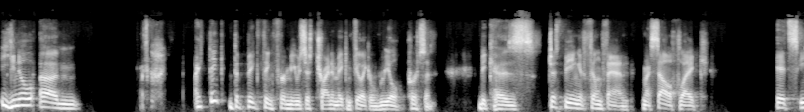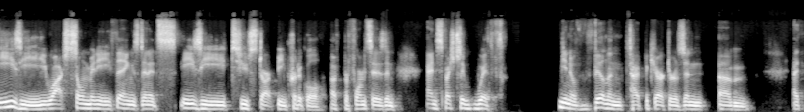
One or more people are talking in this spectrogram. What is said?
you know, um, I think the big thing for me was just trying to make him feel like a real person, because just being a film fan myself, like it's easy. You watch so many things, and it's easy to start being critical of performances, and and especially with you know villain type of characters and um I,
